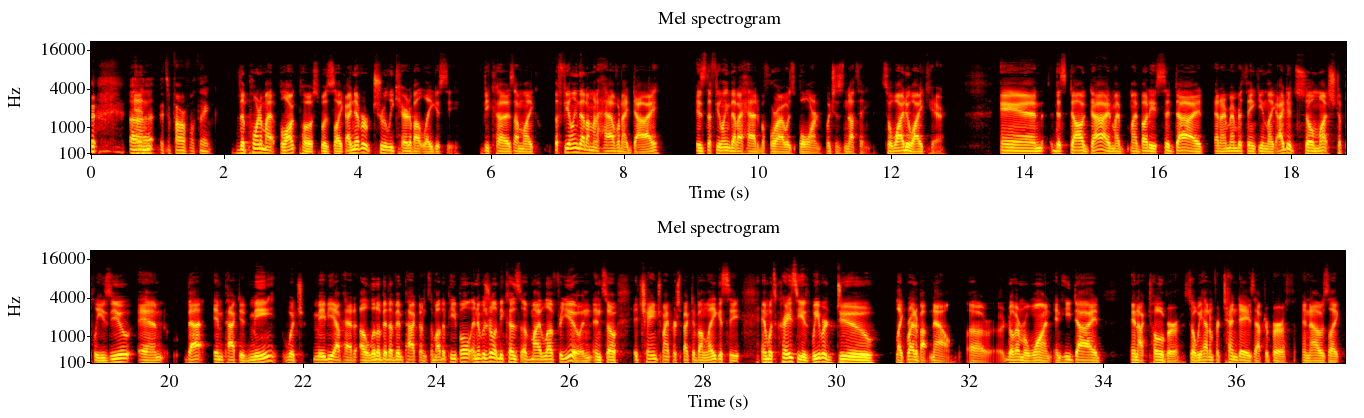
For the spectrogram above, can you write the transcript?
and it's a powerful thing. The point of my blog post was like, I never truly cared about legacy because I'm like, the feeling that I'm going to have when I die is the feeling that I had before I was born, which is nothing. So why do I care? And this dog died. My my buddy Sid died, and I remember thinking like I did so much to please you, and that impacted me, which maybe I've had a little bit of impact on some other people. And it was really because of my love for you. And, and so it changed my perspective on legacy. And what's crazy is we were due like right about now, uh, November 1, and he died in October. So we had him for 10 days after birth. And I was like,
